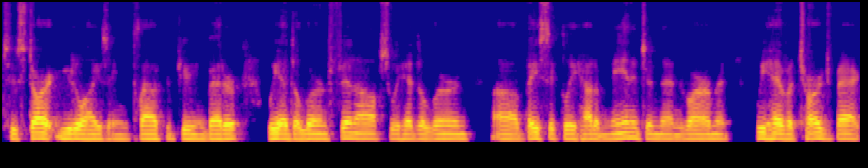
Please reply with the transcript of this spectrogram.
to start utilizing cloud computing better. We had to learn finops. We had to learn uh, basically how to manage in that environment. We have a chargeback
